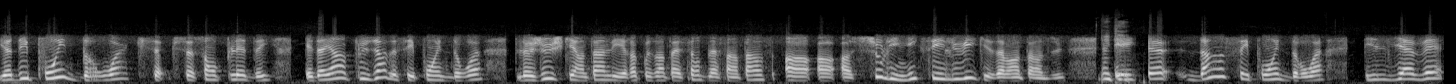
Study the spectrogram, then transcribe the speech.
Il y a des points de droit qui se, qui se sont plaidés. Et d'ailleurs, plusieurs de ces points de droit, le juge qui entend les représentations de la sentence a, a, a souligné que c'est lui qui les avait entendus. Et que dans ces points de droit, il y avait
